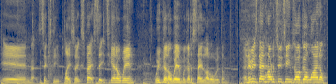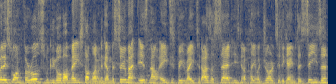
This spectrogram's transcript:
in 16th place. So expect City to get a win We've got to win. We've got to stay level with them. And here is then how the two teams are going to line up for this one. For us, we're going to go with our main starting 11. Again, Bissouma is now 83 rated. As I said, he's going to play majority of the games this season.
